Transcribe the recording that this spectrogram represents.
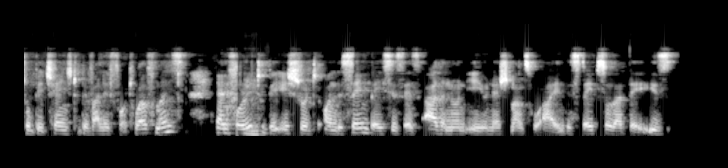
to be changed to be valid for 12 months and for mm. it to be issued on the same basis as other non EU nationals who are in the state so that there is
